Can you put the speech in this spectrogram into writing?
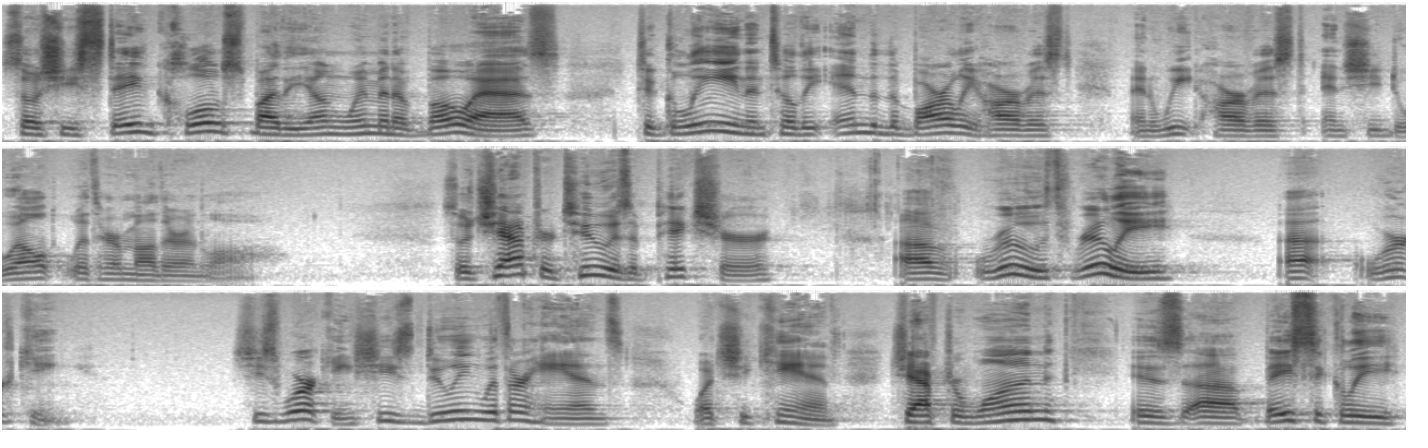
So she stayed close by the young women of Boaz to glean until the end of the barley harvest and wheat harvest, and she dwelt with her mother in law. So, chapter 2 is a picture of Ruth really uh, working She's working, she's doing with her hands what she can. Chapter 1 is uh, basically,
